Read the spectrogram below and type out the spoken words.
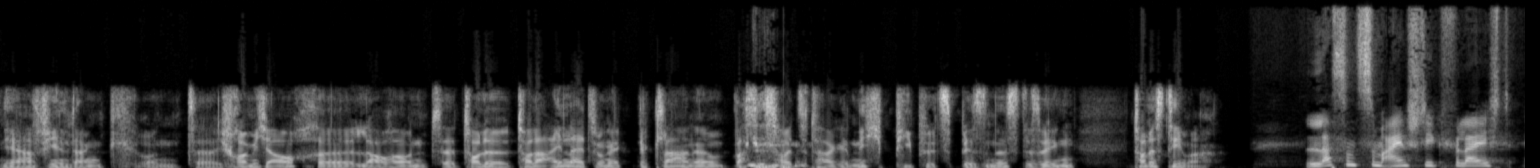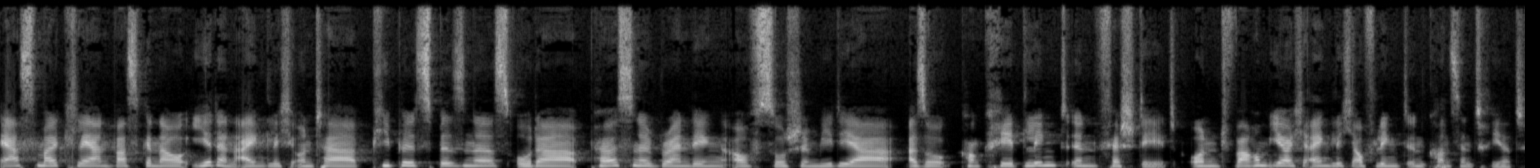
Ja, vielen Dank. Und äh, ich freue mich auch, äh, Laura, und äh, tolle, tolle Einleitung. Ja, klar, ne? Was ist heutzutage nicht People's Business? Deswegen tolles Thema. Lass uns zum Einstieg vielleicht erstmal klären, was genau ihr denn eigentlich unter People's Business oder Personal Branding auf Social Media, also konkret LinkedIn, versteht und warum ihr euch eigentlich auf LinkedIn konzentriert.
